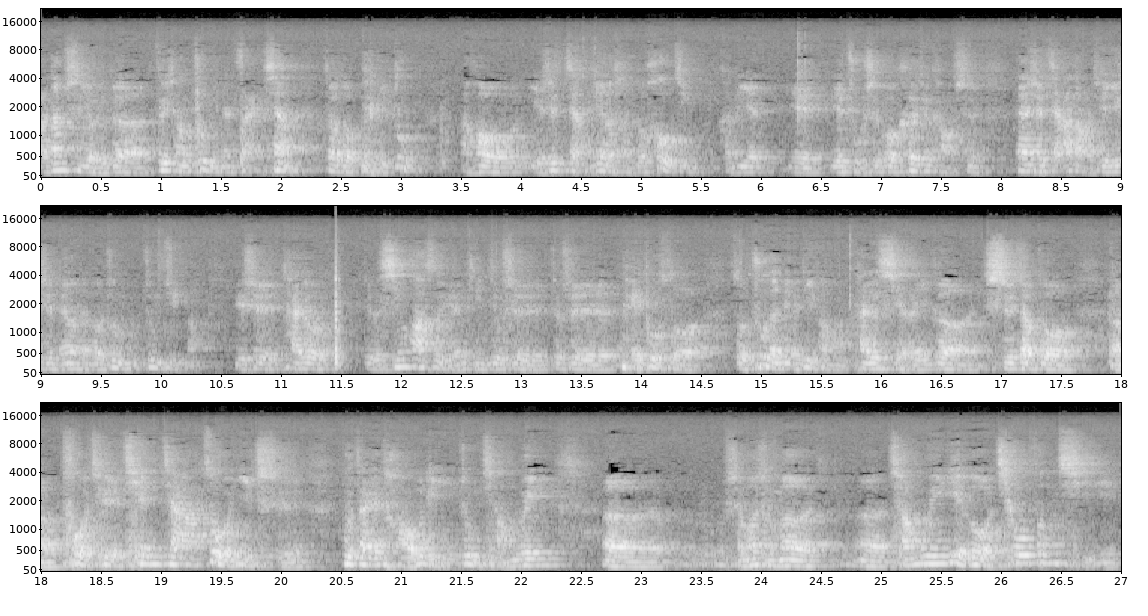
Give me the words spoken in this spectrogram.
啊，当时有一个非常著名的宰相叫做裴度，然后也是讲解了很多后进，可能也也也主持过科举考试，但是贾岛却一直没有能够中中举嘛。于是他就这个新化寺园亭就是就是裴度所所住的那个地方嘛，他就写了一个诗，叫做呃破却千家作一池，不栽桃李种蔷薇，呃什么什么呃蔷薇叶落秋风起，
